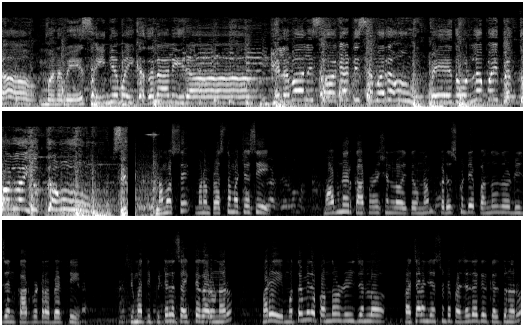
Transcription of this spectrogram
రా మనమే సైన్యమై కదలాలి రా గెలవాలి సాగటి సమరం పేదోళ్ళపై పెద్దోళ్ళ యుద్ధం. నమస్తే మనం ప్రస్తుతం వచ్చేసి మహబూబ్నగర్ కార్పొరేషన్లో అయితే ఉన్నాం. ఇక్కడ చూసుకుంటే పంతొమ్మిదవ డివిజన్ కార్పొరేటర్ అభ్యర్థి శ్రీమతి పిట్టెల సైక్త గారు ఉన్నారు. మరి మొత్తం మీద పంతొమ్మిదవ డివిజన్లో ప్రచారం చేస్తుంటే ప్రజల దగ్గరికి వెళ్తున్నారు.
